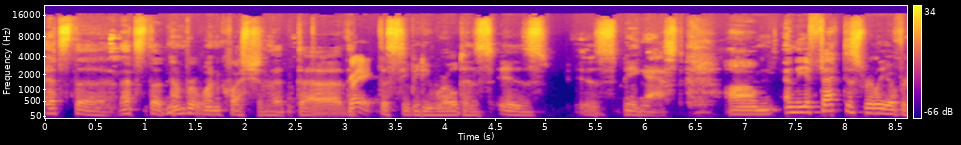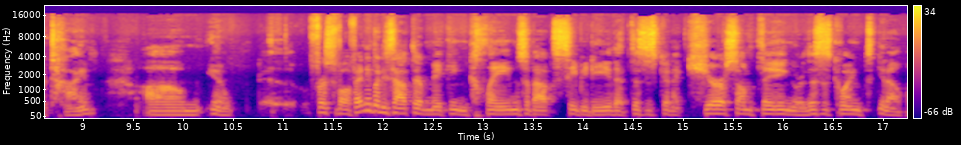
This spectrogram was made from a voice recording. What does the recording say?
That's the that's the number one question that, uh, that right. the CBD world is is is being asked, um, and the effect is really over time. Um, you know, first of all, if anybody's out there making claims about CBD that this is going to cure something or this is going to, you know,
